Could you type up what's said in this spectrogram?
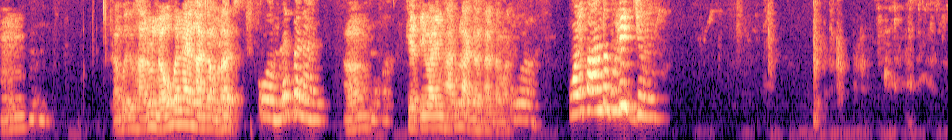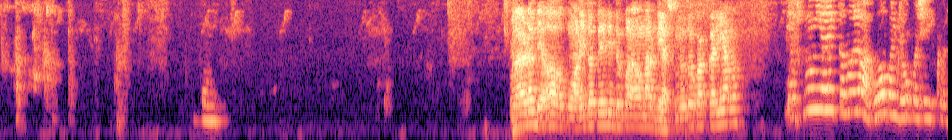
હમ. આ બધું સારું નવું બનાવે લાગે હમણાં જ? ઓ હમણાં જ બનાવ્યું હા. ખેતીવાડી સારું લાગે હતા તમારે. પાણી પાવાનું તો ભૂલી જ ગયું ઉનાળો બેવા પાણી તો પી દીધું પણ હવે મારે ભેંસનું તો કાંક કરી આલો ભેંસનું યાર એક તબેલો આગવો પણ જવું પછી એક કર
